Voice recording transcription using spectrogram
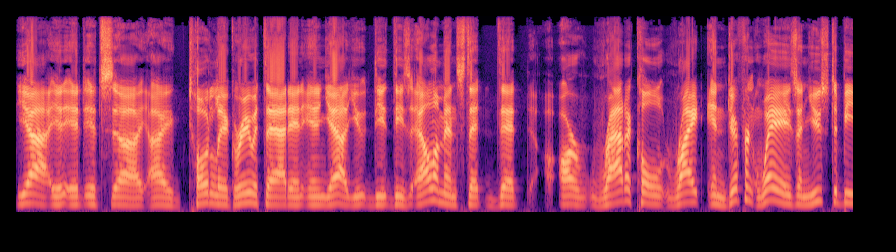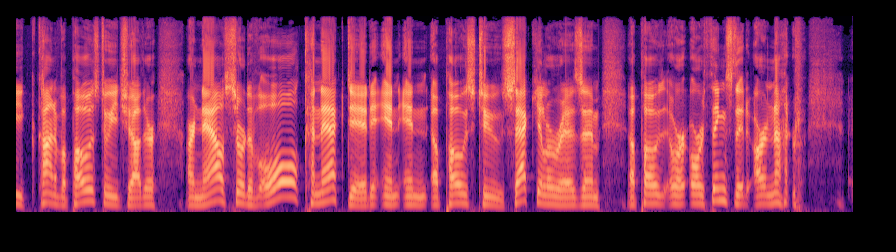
Yeah, it, it, it's. Uh, I totally agree with that, and, and yeah, you the, these elements that that are radical right in different ways and used to be kind of opposed to each other are now sort of all connected in, in opposed to secularism, opposed or, or things that are not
